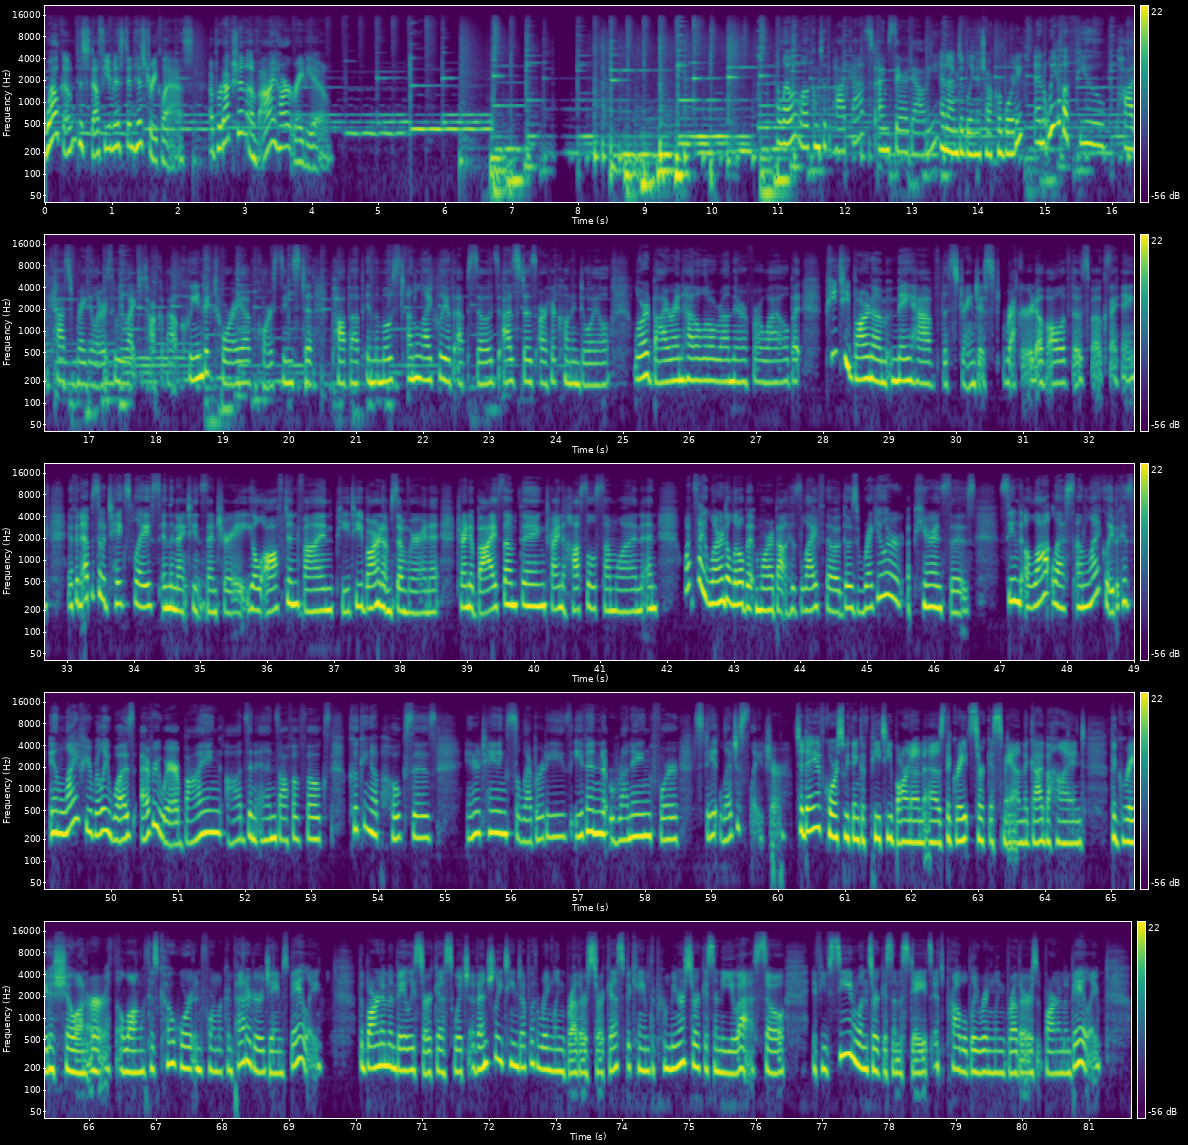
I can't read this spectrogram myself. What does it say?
Welcome to Stuff You Missed in History Class, a production of iHeartRadio. Hello and welcome to the podcast. I'm Sarah Dowdy. And I'm Deblina Chakraborty. And we have a few podcast regulars who we like to talk about. Queen Victoria, of course, seems to pop up in the most unlikely of episodes, as does Arthur Conan Doyle. Lord Byron had a little run there for a while, but P.T. Barnum may have the strangest record of all of those folks, I think. If an episode takes place in the 19th century, you'll often find P.T. Barnum somewhere in it, trying to buy something, trying to hustle someone. And once I learned a little bit more about his life, though, those regular appearances seemed a lot less unlikely because in life he really was everywhere, buying odds and ends off of folks, cooking up hoaxes, entertaining celebrities, even running for state legislature. Today, of course, we think of P.T. Barnum as the great circus man, the guy behind the greatest show on earth, along with his cohort and former competitor, James Bailey. The Barnum and Bailey Circus, which eventually teamed up with Ringling Brothers Circus, became the premier circus in the U.S. So if you've seen one circus in the States, it's probably Ringling Brothers, Barnum, and Bailey.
